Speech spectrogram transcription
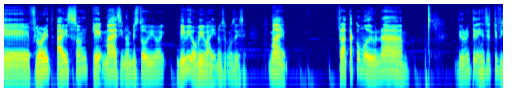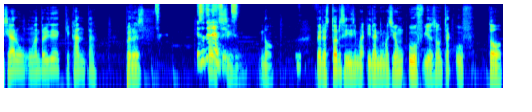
eh, Florid Ice Song, que, madre, si no han visto Vivi, Vivi o Viva, y no sé cómo se dice, madre, trata como de una de una inteligencia artificial, un, un androide que canta, pero es... ¿Eso de Netflix? No, pero es torcidísima, y la animación, uff, y el soundtrack, uff, todo.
